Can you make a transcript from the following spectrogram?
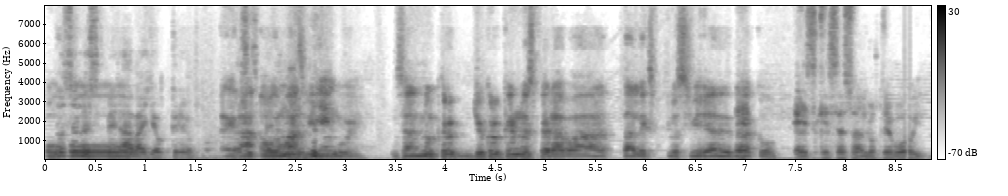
O, no se lo esperaba, yo creo. Eh, ah, o más bien, güey. O sea, no creo, yo creo que no esperaba tal explosividad de Draco. Eh, es que es eso a lo que voy.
